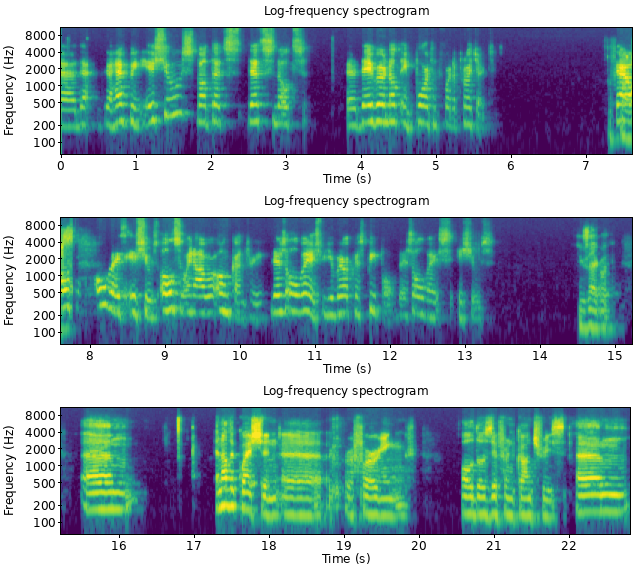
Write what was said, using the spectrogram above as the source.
uh, there, there have been issues, but that's, that's not, uh, they were not important for the project. Of There are also always issues, also in our own country. There's always, you work with people, there's always issues. Exactly. Um, another question uh, referring all those different countries. Um,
